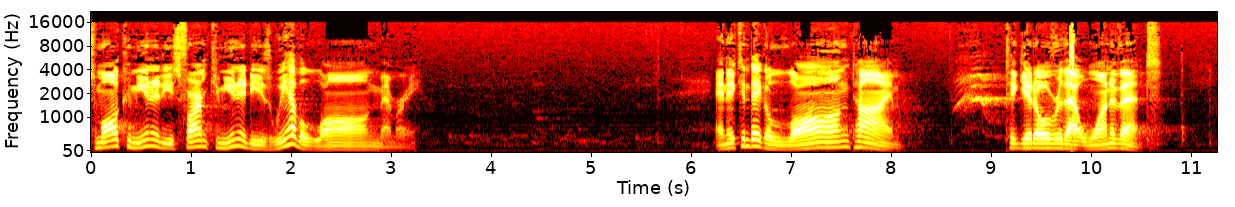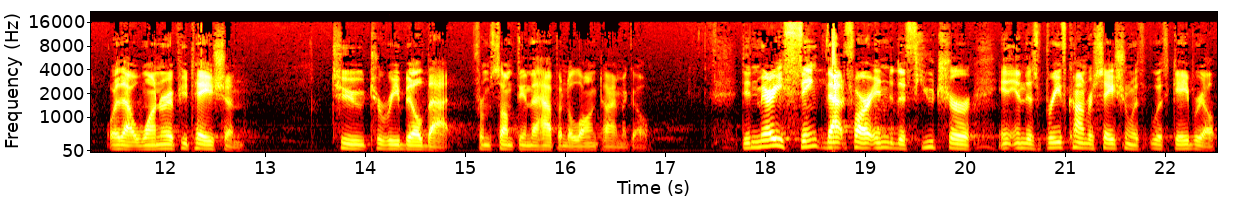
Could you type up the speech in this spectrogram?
small communities, farm communities, we have a long memory. And it can take a long time to get over that one event or that one reputation to, to rebuild that from something that happened a long time ago. Did Mary think that far into the future in, in, this brief conversation with, with Gabriel?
